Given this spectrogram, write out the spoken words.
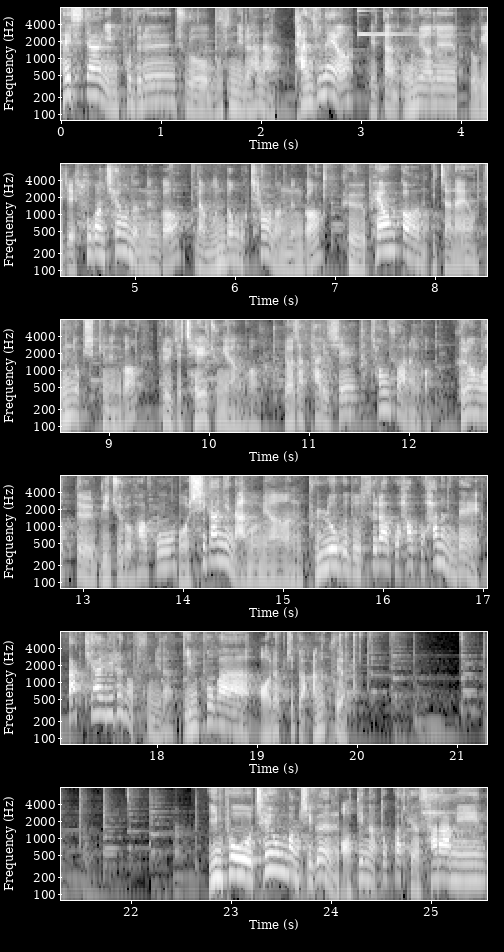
헬스장 인포들은 주로 무슨 일을 하나? 단순해요. 일단 오면은 여기 이제 수건 채워 넣는 거, 그다음 운동복 채워 넣는 거, 그 회원권 있잖아요. 등록시키는 거, 그리고 이제 제일 중요한 거, 여자 탈의실 청소하는 거. 그런 것들 위주로 하고 뭐 시간이 남으면 블로그도 쓰라고 하고 하는데 딱히 할 일은 없습니다. 인포가 어렵지도 않고요. 인포 채용 방식은 어디나 똑같아요. 사람인,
